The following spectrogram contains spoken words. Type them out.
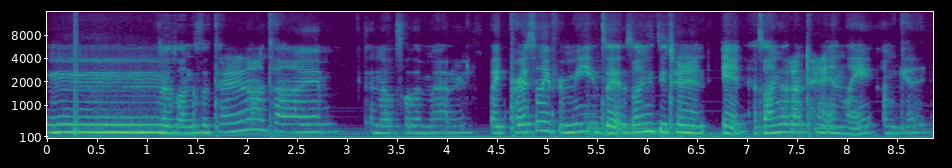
mm, as long as i turn it on time then that's all that matters. Like personally for me it's like, as long as you turn it in as long as i don't turn it in late i'm good.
